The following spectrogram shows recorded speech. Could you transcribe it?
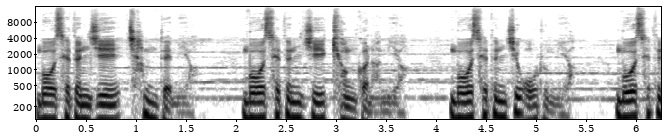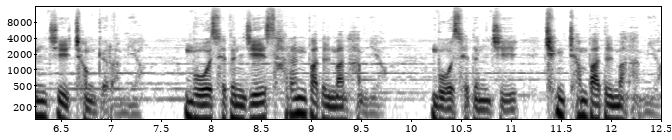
무엇에든지 참되며 무엇에든지 경건하며 무엇에든지 옳으며 무엇에든지 정결하며 무엇에든지 사랑받을 만하며 무엇에든지 칭찬받을 만하며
